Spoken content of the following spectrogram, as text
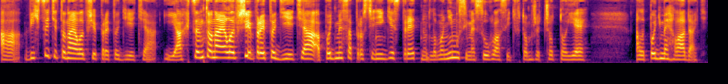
A vy chcete to najlepšie pre to dieťa, ja chcem to najlepšie pre to dieťa a poďme sa proste niekde stretnúť, lebo nemusíme súhlasiť v tom, že čo to je. Ale poďme hľadať.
